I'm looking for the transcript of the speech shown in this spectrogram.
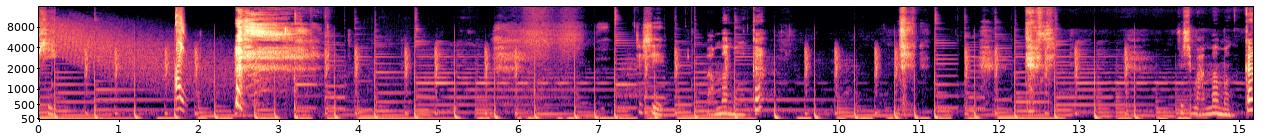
조시. 조시, 맘마 먹을까? 조시, 조시 맘마 먹을까?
